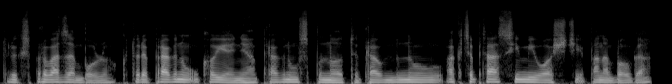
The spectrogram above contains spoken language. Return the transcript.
których sprowadza ból, które pragną ukojenia, pragną wspólnoty, pragną akceptacji miłości Pana Boga.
